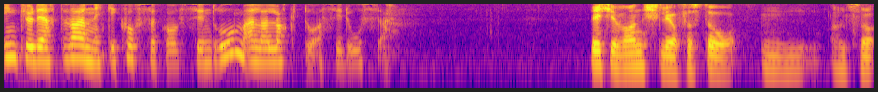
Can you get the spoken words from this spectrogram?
inkludert Wernicke-Korsakovs syndrom eller laktoacidose. Det er ikke vanskelig å forstå mm, altså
